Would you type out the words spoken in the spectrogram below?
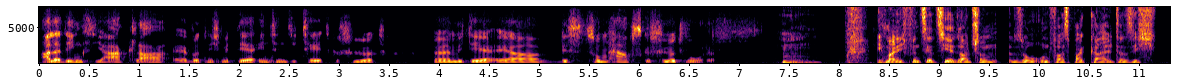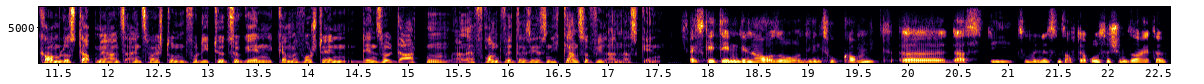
Allerdings, ja, klar, er wird nicht mit der Intensität geführt, äh, mit der er bis zum Herbst geführt wurde. Hm. Ich meine, ich finde es jetzt hier gerade schon so unfassbar kalt, dass ich kaum Lust habe, mehr als ein, zwei Stunden vor die Tür zu gehen. Ich kann mir vorstellen, den Soldaten an der Front wird das jetzt nicht ganz so viel anders gehen. Es geht denen genauso und hinzu kommt, äh, dass die zumindest auf der russischen Seite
